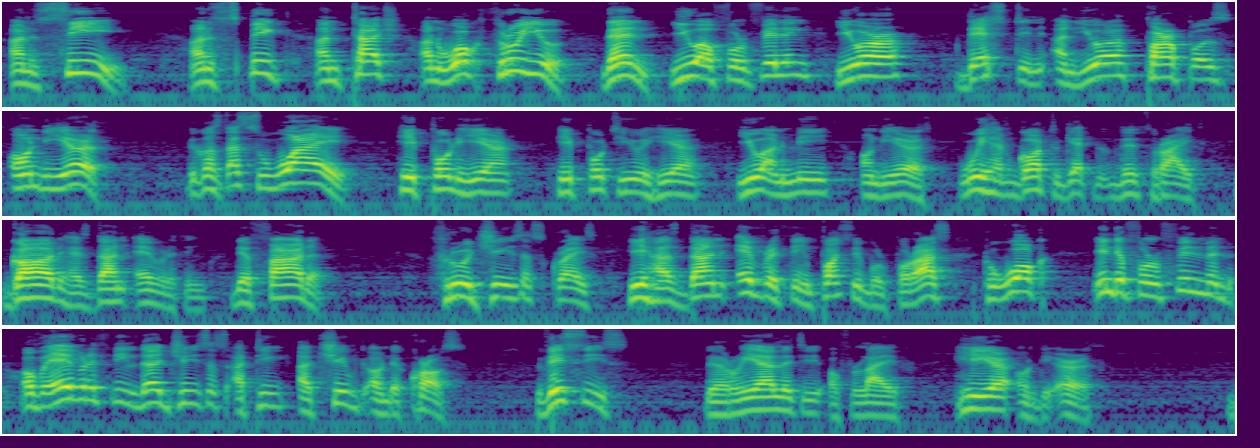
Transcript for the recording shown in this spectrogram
and see and speak and touch and walk through you, then you are fulfilling your destiny and your purpose on the earth because that's why he put here, he put you here, you and me on the earth. We have got to get this right. God has done everything. The Father, through Jesus Christ, he has done everything possible for us to walk in the fulfillment of everything that Jesus achieved on the cross. This is the reality of life here on the earth.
